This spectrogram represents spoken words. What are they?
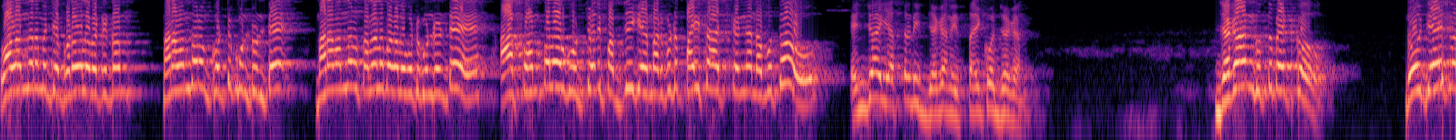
వాళ్ళందరి మధ్య గొడవలు పెట్టడం మనమందరం కొట్టుకుంటుంటే మనమందరం తలలు బదలు కొట్టుకుంటుంటే ఆ కొంపలో కూర్చొని పబ్జీ గేమ్ ఆడుకుంటూ పైసాచికంగా నవ్వుతూ ఎంజాయ్ చేస్తాడు ఈ జగన్ ఈ సైకో జగన్. జగన్ గుర్తుపెట్టుకో నువ్వు చేసిన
